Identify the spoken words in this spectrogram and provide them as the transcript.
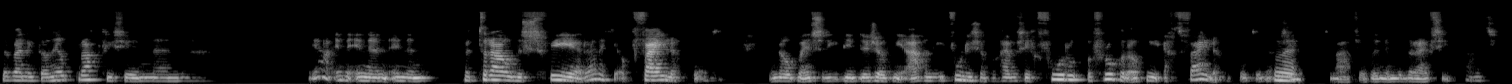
Daar ben ik dan heel praktisch in. En eh, ja, in, in, een, in een vertrouwde sfeer. Hè, dat je ook veilig voelt. En ook mensen die dit dus ook niet aan, die voelen zich, hebben zich vroeger ook niet echt veilig gevoeld in een nee. situatie of in een bedrijfssituatie.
